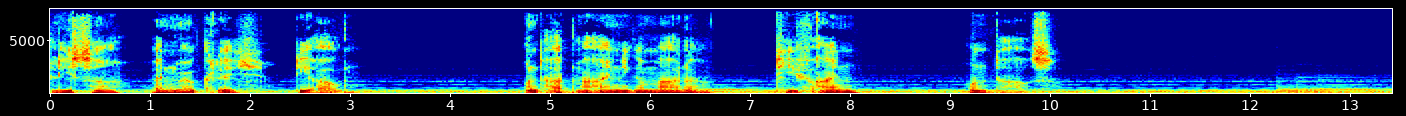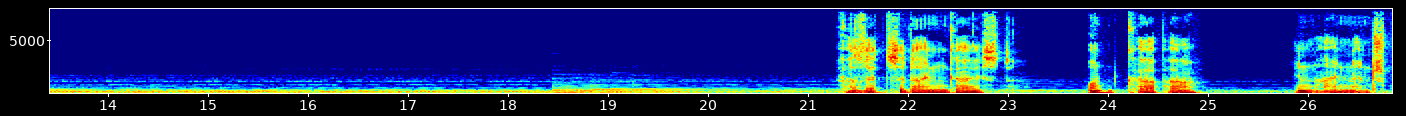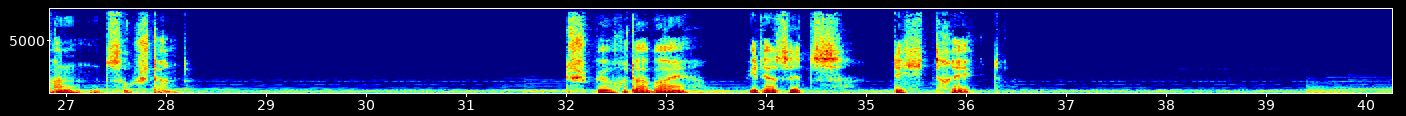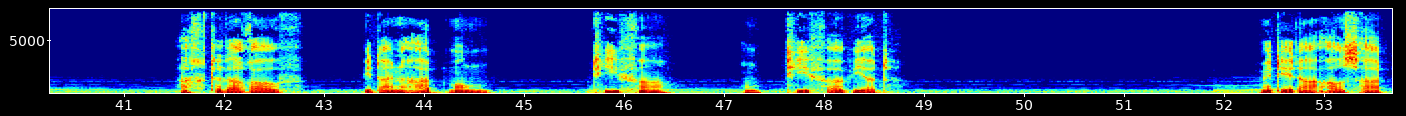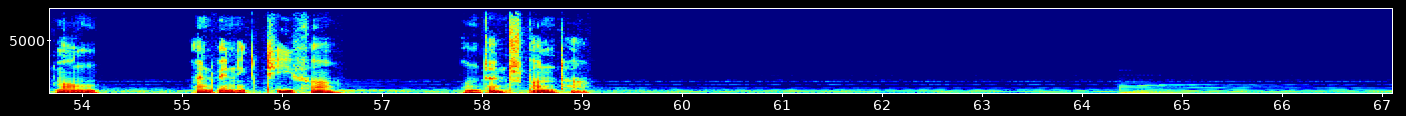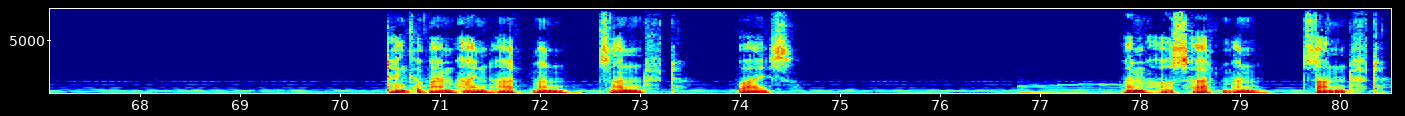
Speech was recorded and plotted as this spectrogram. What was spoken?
Schließe, wenn möglich, die Augen und atme einige Male tief ein und aus. Versetze deinen Geist und Körper in einen entspannten Zustand. Spüre dabei, wie der Sitz dich trägt. Achte darauf, wie deine Atmung tiefer und tiefer wird. Mit jeder Ausatmung ein wenig tiefer und entspannter. Denke beim Einatmen sanft weiß, beim Ausatmen sanft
